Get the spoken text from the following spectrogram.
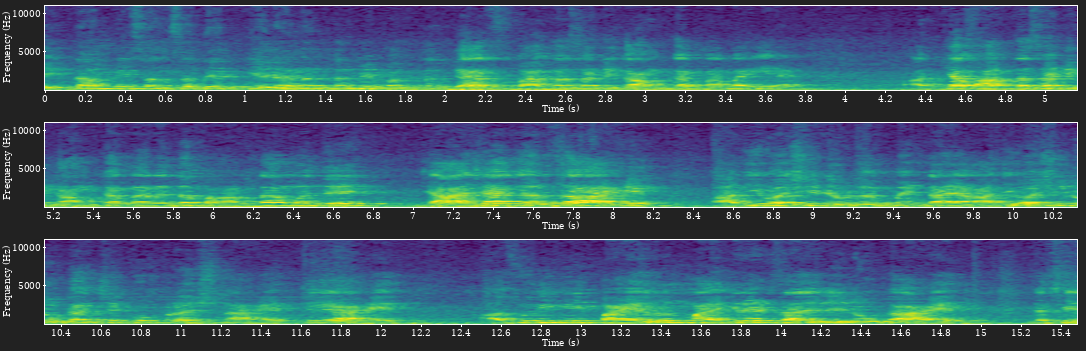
एकदा मी संसदेत गेल्यानंतर मी फक्त त्याच भागासाठी काम करणार नाही आहे अख्ख्या भारतासाठी काम करणार आहे. तर भारतामध्ये ज्या ज्या गरजा आहेत आदिवासी डेव्हलपमेंट आहे आदिवासी लोकांचे खूप प्रश्न आहेत ते आहेत. अजूनही बाहेरून मायग्रेट झालेली लोक आहेत. जसे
